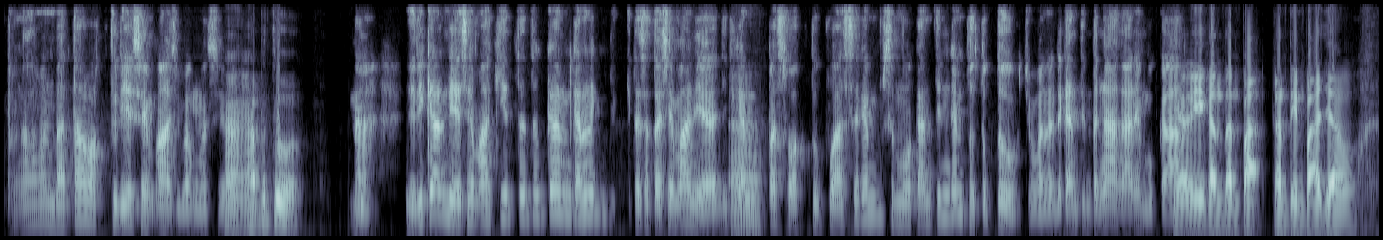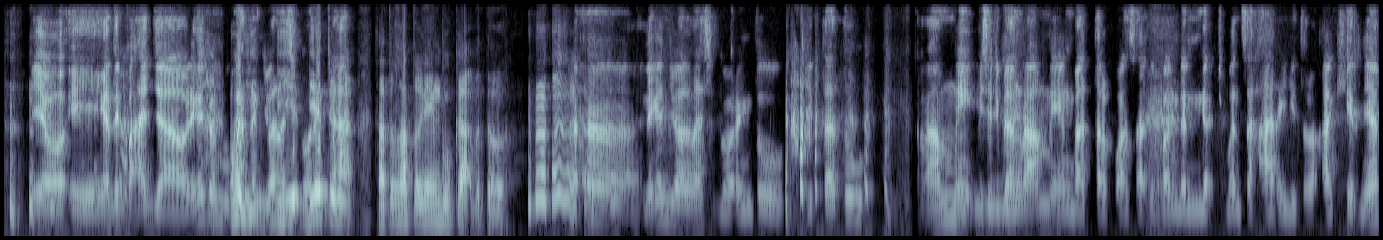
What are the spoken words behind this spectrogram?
pengalaman batal waktu di SMA sih bang Mas ya. Nah, apa tuh? Jadi kan di SMA kita tuh kan karena kita satu SMA nih ya. Jadi kan Ah. pas waktu puasa kan semua kantin kan tutup tuh. Cuman ada kantin tengah kan yang buka. Ya, iya, kantin Pak, kantin Pak Ajau. Yo, eh kantin Pak Ajau. Dia kan cuma buka Oh, dan jual nasi dia, goreng dia kan. cuma satu-satunya yang buka, betul. Heeh, dia kan jual nasi goreng tuh. Kita tuh rame, bisa dibilang rame yang batal puasa nih bang dan nggak cuma sehari gitu loh. Akhirnya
